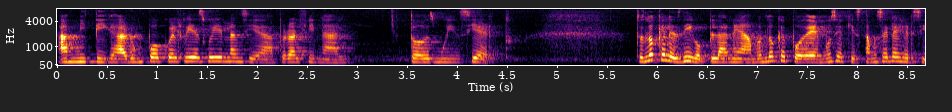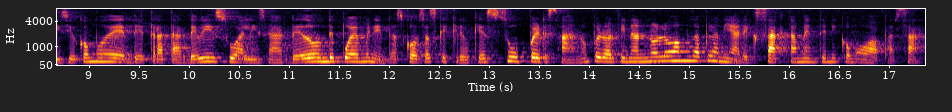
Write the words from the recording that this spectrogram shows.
a mitigar un poco el riesgo y la ansiedad, pero al final todo es muy incierto. Entonces lo que les digo, planeamos lo que podemos y aquí estamos el ejercicio como de, de tratar de visualizar de dónde pueden venir las cosas, que creo que es súper sano, pero al final no lo vamos a planear exactamente ni cómo va a pasar.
